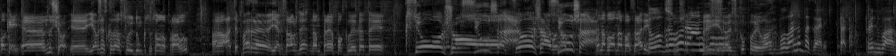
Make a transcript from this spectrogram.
Окей, е, ну що, е, я вже сказав свою думку стосовно правил. А, а тепер, е, як завжди, нам треба покликати Ксюшу! Ксюша! Ксюша! Вона, Ксюша! Вона була на базарі. Доброго Ксюша, ранку. привіт. Щось купила. Була на базарі. Так, придбала.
